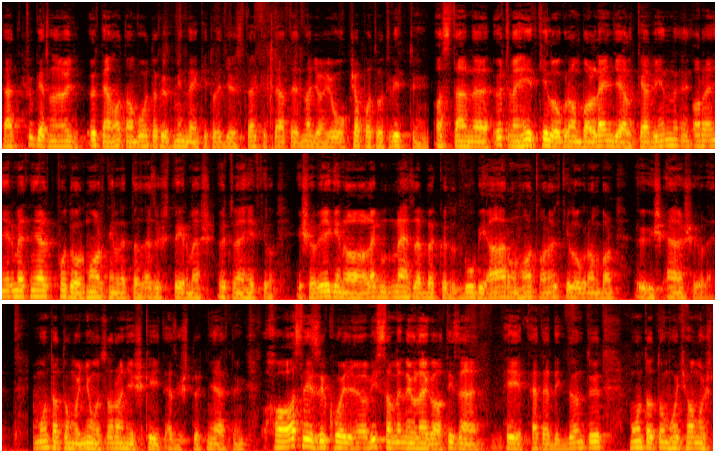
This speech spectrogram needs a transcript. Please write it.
Tehát függetlenül, hogy 5-6-an voltak, ők mindenkit legyőztek, tehát egy nagyon jó csapatot vittünk. Aztán 57 kg-ban lengyel Kevin aranyérmet nyert, Fodor Martin lett az ezüstérmes 57 kg. És a végén a legnehezebbek között Gubi Áron 65 kg-ban ő is első lett. Mondhatom, hogy 8 arany és két ezüstöt nyertünk. Ha azt nézzük, hogy visszamenőleg a 17 hetedik döntőt, mondhatom, hogy ha most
